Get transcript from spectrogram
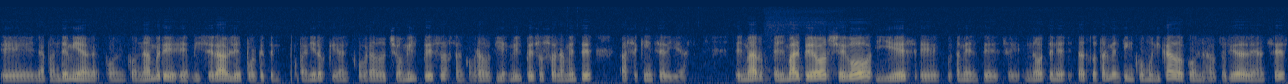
Eh, la pandemia con, hambre es miserable porque tenemos compañeros que han cobrado 8 mil pesos, han cobrado 10 mil pesos solamente hace 15 días. El, el mal peor llegó y es eh, justamente no tener, estar totalmente incomunicado con las autoridades de ANSES.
